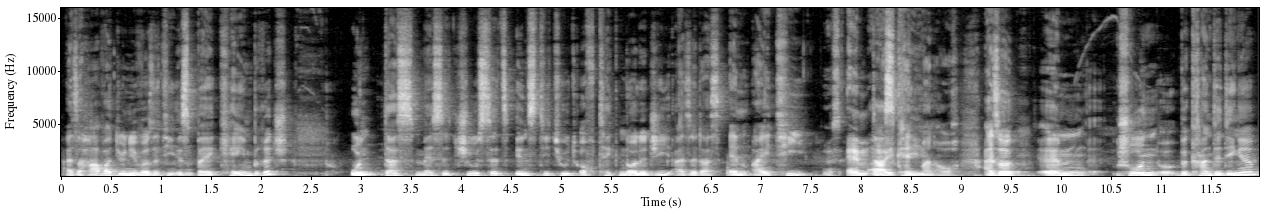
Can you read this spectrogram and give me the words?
Also Harvard University ist bei Cambridge und das Massachusetts Institute of Technology, also das MIT. Das MIT. Das kennt man auch. Also ähm, schon bekannte Dinge.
